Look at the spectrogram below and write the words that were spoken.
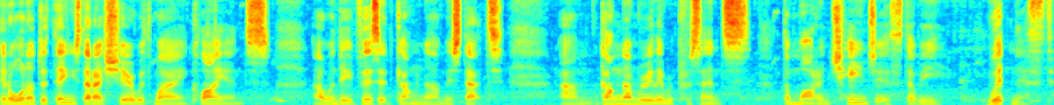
you know, one of the things that I share with my clients uh, when they visit Gangnam is that um, Gangnam really represents the modern changes that we witnessed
